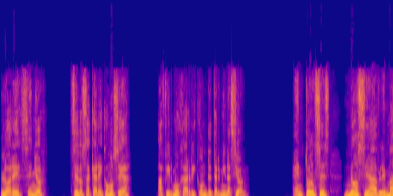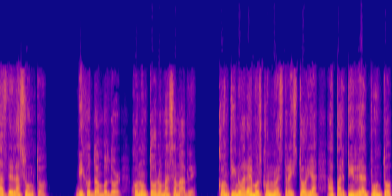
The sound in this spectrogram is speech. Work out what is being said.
Lo haré, señor. Se lo sacaré como sea, afirmó Harry con determinación. Entonces, no se hable más del asunto, dijo Dumbledore con un tono más amable. Continuaremos con nuestra historia a partir del punto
